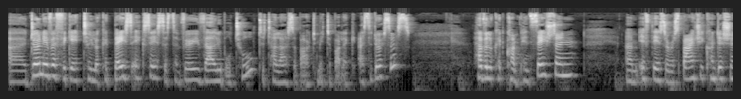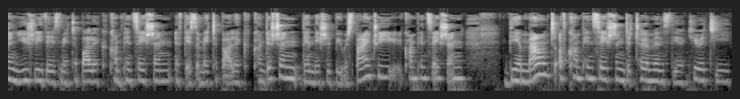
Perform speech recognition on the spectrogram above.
Uh, don't ever forget to look at base excess. It's a very valuable tool to tell us about metabolic acidosis. Have a look at compensation. Um, if there's a respiratory condition, usually there's metabolic compensation. If there's a metabolic condition, then there should be respiratory compensation. The amount of compensation determines the acuity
